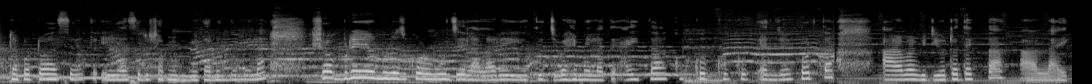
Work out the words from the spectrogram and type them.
একটা ফটো আছে। তো এই আসছিল স্বামী বিবেকানন্দ মেলা। সবরে অনুরোধ করব যে লালার এই ঐতিহ্যবাহী মেলাতে আইতা, খুব খুব খুব খুব এনজয় করতা। আর আমার ভিডিওটা দেখতা, আর লাইক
